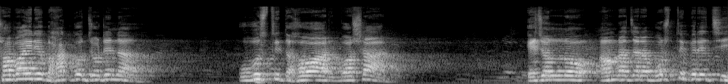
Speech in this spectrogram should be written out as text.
সবাইরে ভাগ্য জোটে না, উপস্থিত হওয়ার, বসার। এজন্য আমরা যারা বসতে পেরেছি,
